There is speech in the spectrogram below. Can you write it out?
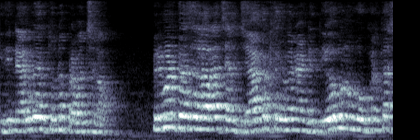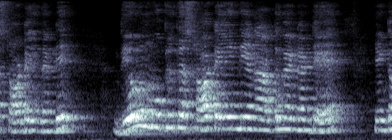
ఇది నెరవేరుతున్న ప్రవచనం. ప్రిమణ ప్రజలారా చాలా జాగ్రత్తగా వినండి దేవుని ఉగ్రత స్టార్ట్ అయిందండి. దేవుని ఉగ్రత స్టార్ట్ అయ్యింది అని అర్థం ఏంటంటే ఇంకా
